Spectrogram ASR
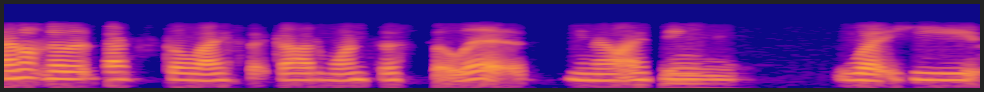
I don't know that that's the life that God wants us to live. You know, I think Mm. what he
